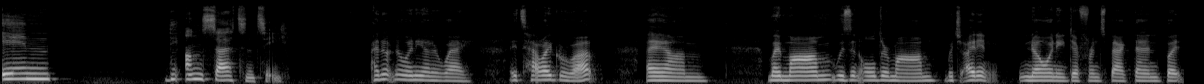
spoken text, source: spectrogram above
in the uncertainty? I don't know any other way. It's how i grew up. I um my mom was an older mom which i didn't know any difference back then, but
